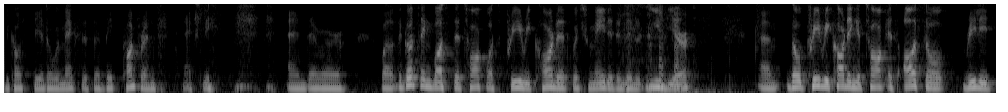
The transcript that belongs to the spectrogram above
Because the adobe max is a big conference actually. And there were well the good thing was the talk was pre-recorded which made it a little easier. Um, though pre-recording a talk is also really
